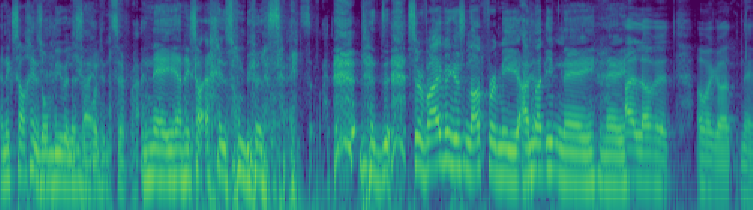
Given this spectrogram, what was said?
En ik zou geen zombie willen You zijn. wouldn't survive. Nee, en ik zou echt geen zombie willen zijn. De- de- surviving is not for me. I'm not even... Nee, nee. I love it. Oh my god. Nee.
